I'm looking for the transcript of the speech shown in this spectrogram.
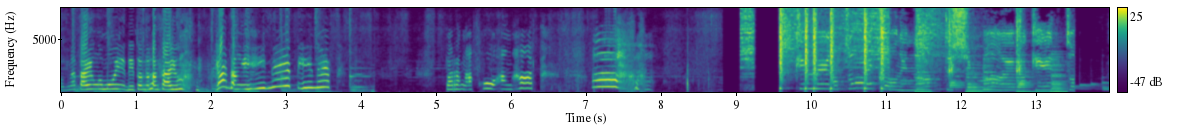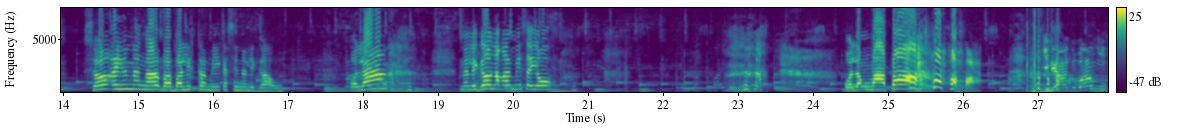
Huwag na tayong umuwi. Dito na lang tayo. Yan, ang init, init. Parang ako ang hot. Ah. So, ayun na nga, babalik kami kasi naligaw. Walang, naligaw na kami sa'yo. Walang mapa. Ginagawa mo.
